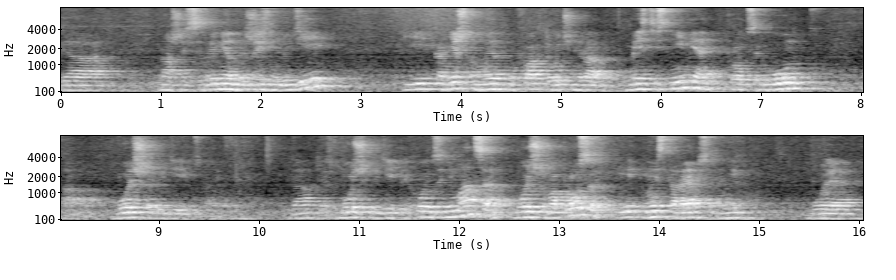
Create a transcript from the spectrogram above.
для нашей современной жизни людей. И, конечно, мы этому факту очень рады. Вместе с ними про цигун а, больше людей узнают. Да? То есть больше людей приходит заниматься, больше вопросов, и мы стараемся на них более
